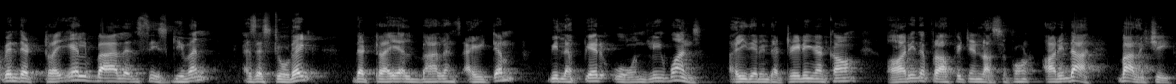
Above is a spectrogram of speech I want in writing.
when the trial balance is given as a student, the trial balance item will appear only once, either in the trading account or in the profit and loss account or in the balance sheet.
